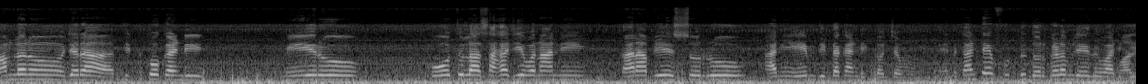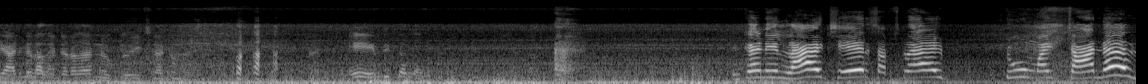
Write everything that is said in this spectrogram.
మమ్మలను జర తిట్టుకోకండి. మీరు కోతుల సహజీవనాన్ని ఖరాబ్ చేస్తుర్రు అని ఏం తిట్టకండి కొంచెం. ఎందుకంటే ఫుడ్ దొరకడం లేదు వాటికి అడవిలో ఏ ఏం తింటారు కదా ఇంకా like share subscribe to my channel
